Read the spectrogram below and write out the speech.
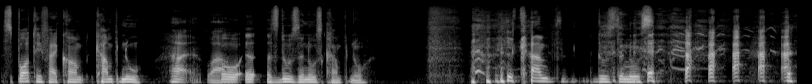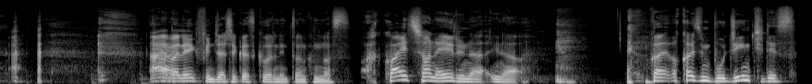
Spotify Camp, Camp Nou. ah, wow O il- als dus de nus Camp Nou. il camp dus de nus Ah, ma lei finge che questo corre intorno con ah, qua è schon eher una una qua qua è un buginci des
